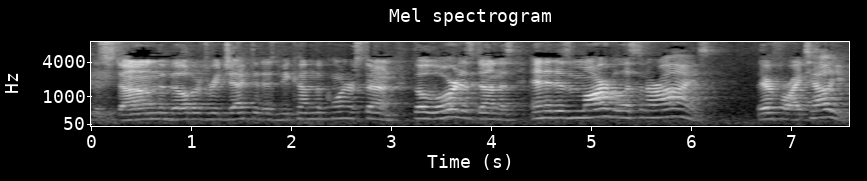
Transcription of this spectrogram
The stone the builders rejected has become the cornerstone. The Lord has done this, and it is marvelous in our eyes. Therefore, I tell you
